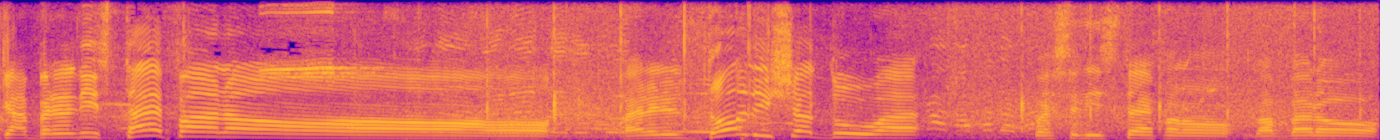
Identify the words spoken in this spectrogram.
Gabriele Di Stefano per il 12 a 2 questi Di Stefano davvero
